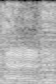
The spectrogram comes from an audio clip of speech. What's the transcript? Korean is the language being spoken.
날이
